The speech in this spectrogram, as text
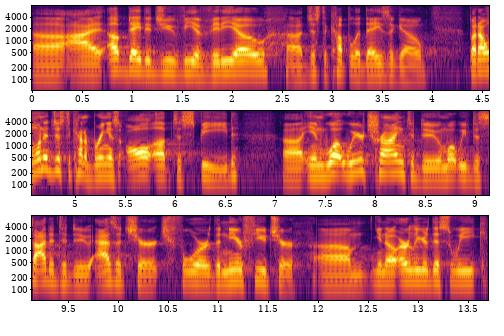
Uh, I updated you via video uh, just a couple of days ago. But I wanted just to kind of bring us all up to speed uh, in what we're trying to do and what we've decided to do as a church for the near future. Um, you know, earlier this week,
